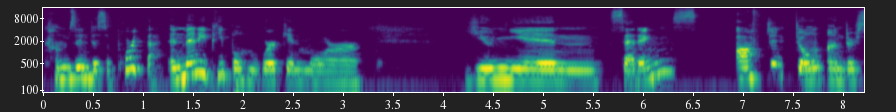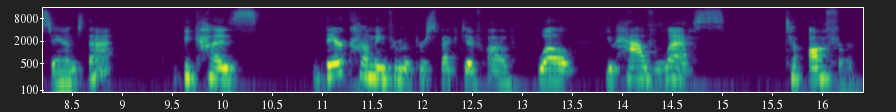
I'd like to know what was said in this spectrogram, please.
comes in to support that. And many people who work in more union settings often don't understand that because they're coming from a perspective of, well, you have less to offer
